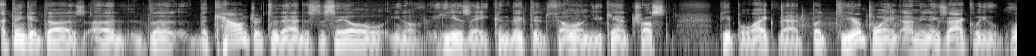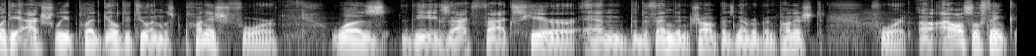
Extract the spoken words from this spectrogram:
I think it does. Uh, the the counter to that is to say, oh, you know, he is a convicted felon. You can't trust people like that. But to your point, I mean, exactly what he actually pled guilty to and was punished for was the exact facts here, and the defendant Trump has never been punished for it. Uh, I also think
